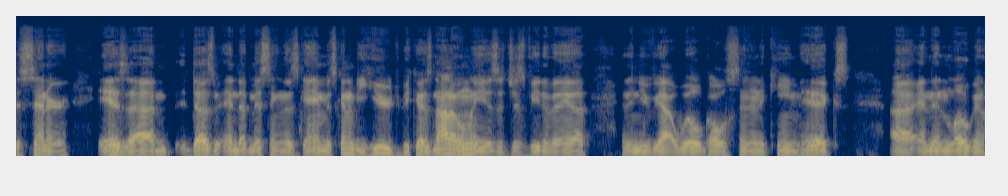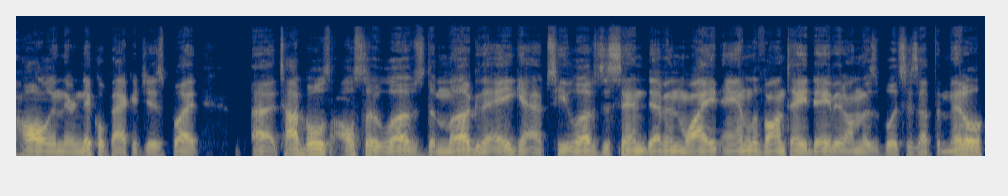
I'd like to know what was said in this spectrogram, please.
the center, is um does end up missing this game, it's going to be huge because not only is it just Vita Vea, and then you've got Will Gholston and Akiem Hicks, uh, and then Logan Hall in their nickel packages, but uh, Todd Bowles also loves to mug the A gaps. He loves to send Devin White and Lavonte David on those blitzes up the middle.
